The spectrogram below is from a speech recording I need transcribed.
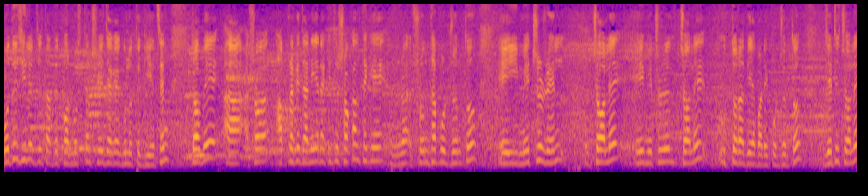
মতিঝিলের যে তাদের কর্মস্থল, সেই জায়গাগুলোতে গিয়েছেন। তবে আপনাকে জানিয়ে রাখি যে সকাল থেকে সন্ধ্যা পর্যন্ত এই মেট্রো রেল চলে, এই মেট্রো রেল চলে উত্তরা দিয়াবাড়ি পর্যন্ত। যেটি চলে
